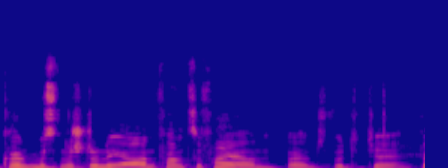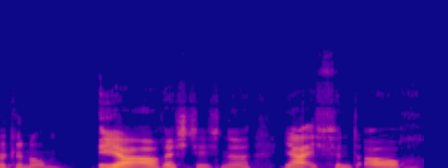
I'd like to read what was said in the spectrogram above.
können, müssen eine Stunde eher anfangen zu feiern, weil es wird ja weggenommen. Ja, richtig, ne? Ja, ich finde auch,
